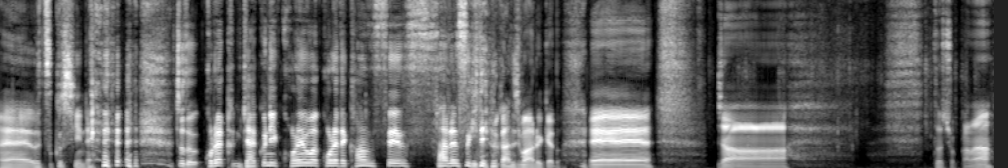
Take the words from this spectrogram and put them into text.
えー、美しいね。ちょっとこれは逆にこれはこれで完成されすぎてる感じもあるけど。えー、じゃあどうしようかな。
